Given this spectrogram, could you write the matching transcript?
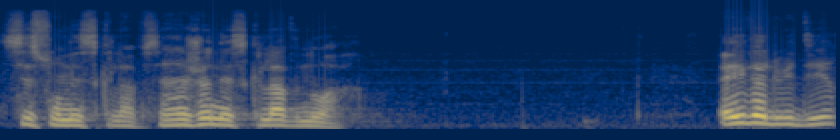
c'est son esclave, c'est un jeune esclave noir. Et il va lui dire.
